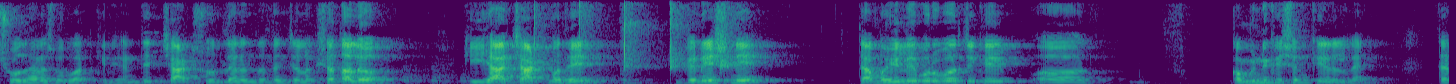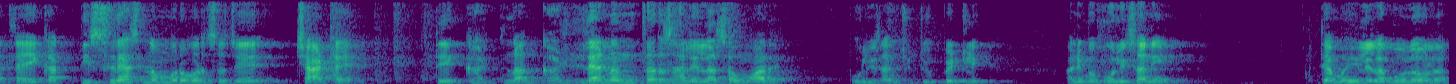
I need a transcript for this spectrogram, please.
शोधायला सुरुवात केली. आणि ते चाट शोधल्यानंतर त्यांच्या लक्षात आलं की ह्या चाटमध्ये गणेशने त्या महिलेबरोबर जे काही कम्युनिकेशन केलेलं आहे त्यातल्या एका तिसऱ्याच नंबरवरचं जे चॅट आहे ते घटना घडल्यानंतर झालेला संवाद आहे पोलिसांची. ट्यूब पेटली. आणि मग पोलिसांनी त्या महिलेला बोलवलं.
